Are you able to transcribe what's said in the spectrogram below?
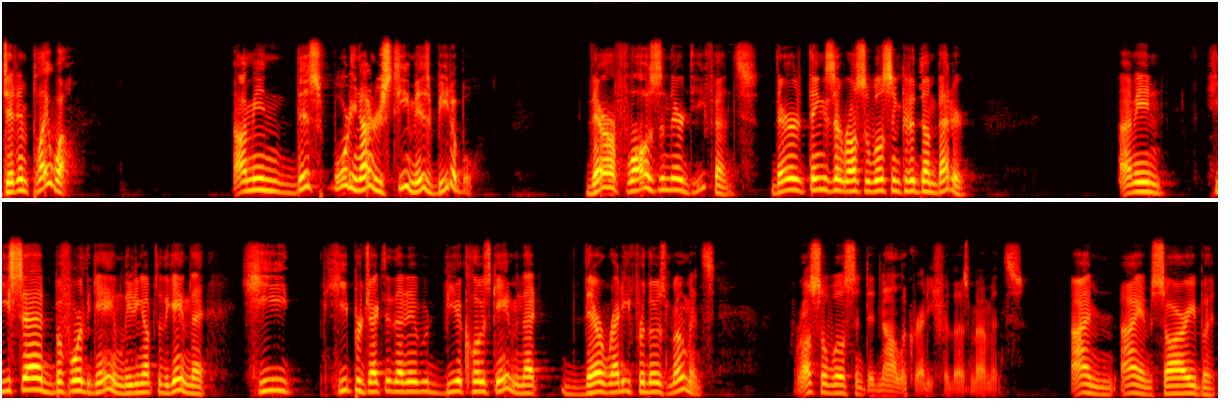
didn't play well. I mean, this 49ers team is beatable. There are flaws in their defense. There are things that Russell Wilson could have done better. I mean, he said before the game, leading up to the game, that he he projected that it would be a close game and that they're ready for those moments. Russell Wilson did not look ready for those moments. I'm I am sorry, but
